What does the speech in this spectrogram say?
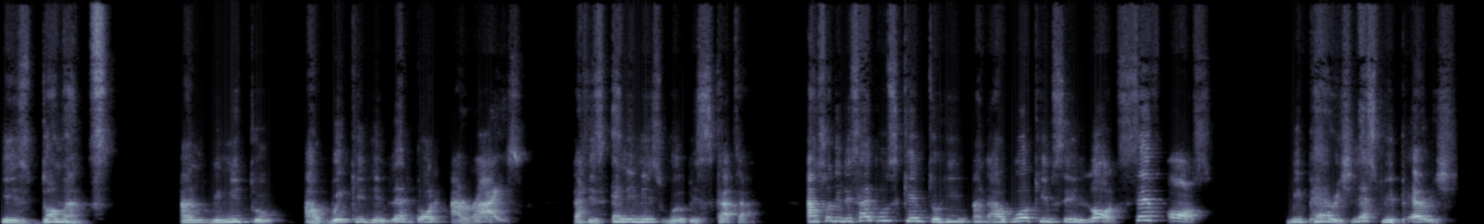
he is dormant. And we need to awaken him. Let God arise, that his enemies will be scattered. And so the disciples came to him and awoke him, saying, Lord, save us. We perish, lest we perish.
